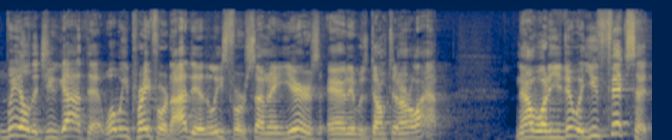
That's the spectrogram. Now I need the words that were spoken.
will that you got that? Well, we prayed for it. I did, at least for seven, eight years, and it was dumped in our lap. Now, what do you do? Well, you fix it.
